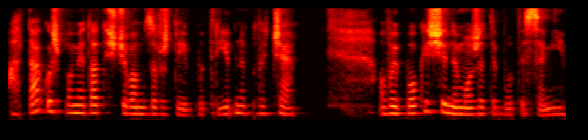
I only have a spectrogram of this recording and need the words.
а також пам'ятати, що вам завжди потрібне плече. Ви поки що не можете бути самі.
